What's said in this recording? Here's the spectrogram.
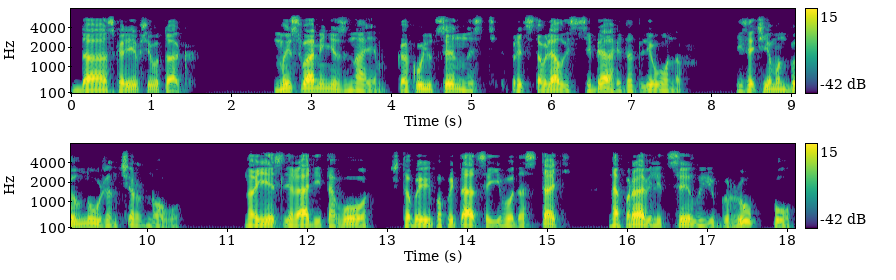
Да, скорее всего так. Мы с вами не знаем, какую ценность представлял из себя этот Леонов и зачем он был нужен Чернову. Но если ради того, чтобы попытаться его достать, направили целую группу,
